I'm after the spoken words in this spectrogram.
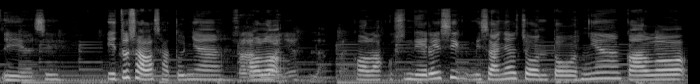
Iya sih. Itu salah satunya. Kalau kalau aku sendiri sih misalnya contohnya kalau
